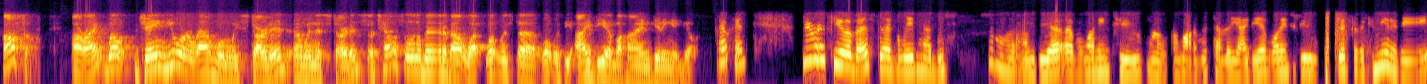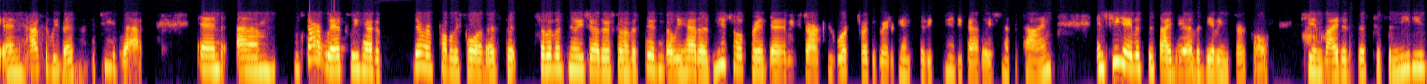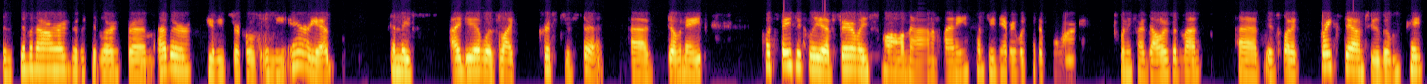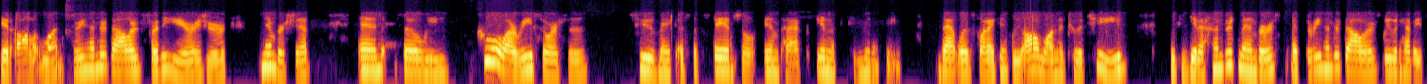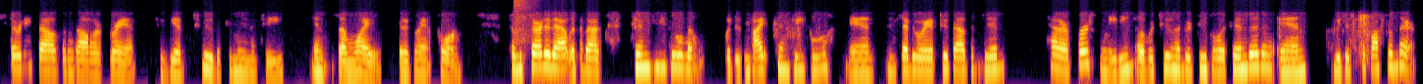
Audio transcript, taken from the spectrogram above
Awesome. All right. Well, Jane, you were around when we started, uh, when this started. So tell us a little bit about what, what was the what was the idea behind getting it going. Okay. There were a few of us that I believe had this similar idea of wanting to, well, a lot of us have the idea of wanting to do good for the community and how could we best achieve that. And um, to start with, we had a, there were probably four of us, but some of us knew each other, some of us didn't, but we had a mutual friend, Debbie Stark, who worked for the Greater Kansas City Community Foundation at the time. And she gave us this idea of a giving circle. She invited us to some meetings and seminars that we could learn from other giving circles in the area. And the idea was like Chris just said, uh, donate what's basically a fairly small amount of money, something everyone could afford, $25 a month uh, is what it breaks down to, but we take it all at once. $300 for the year is your membership. And so we pool our resources to make a substantial impact in the community. That was what I think we all wanted to achieve we could get 100 members at $300. We would have a $30,000 grant to give to the community in some way in a grant form. So we started out with about 10 people that would invite 10 people. And in February of 2010, had our first meeting. Over 200 people attended, and we just took off from there.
